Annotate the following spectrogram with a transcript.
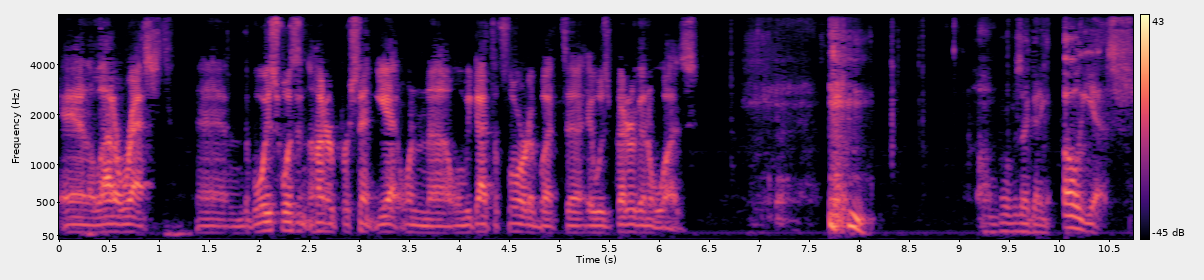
and a lot of rest and the voice wasn't 100% yet when uh, when we got to Florida, but uh, it was better than it was. um, what was I getting? Oh yes,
